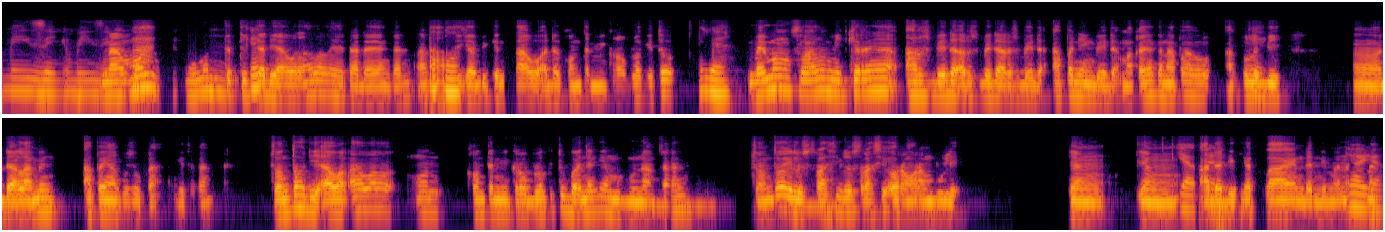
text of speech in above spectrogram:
Amazing, amazing. namun Wah, namun Hmm, ketika oke. di awal-awal ya kadang kan aku Uh-uh. ketika bikin tahu ada konten microblog itu iya. memang selalu mikirnya harus beda harus beda harus beda apa nih yang beda makanya kenapa aku, aku Oke. lebih eh, dalamin apa yang aku suka gitu kan contoh di awal-awal konten microblog itu banyak yang menggunakan contoh ilustrasi-ilustrasi orang-orang bule yang yang Iya, ada benar. di headline dan di mana nah iya.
